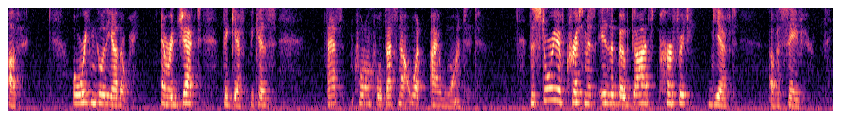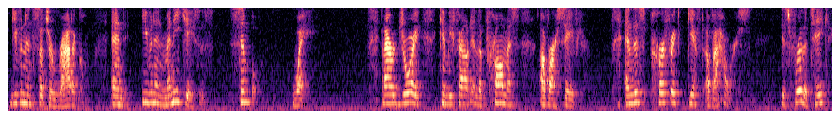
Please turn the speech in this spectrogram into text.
of it. Or we can go the other way and reject the gift because that's, quote unquote, that's not what I wanted. The story of Christmas is about God's perfect gift of a Savior, given in such a radical and, even in many cases, simple way. And our joy can be found in the promise of our Savior. And this perfect gift of ours is for the taking.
